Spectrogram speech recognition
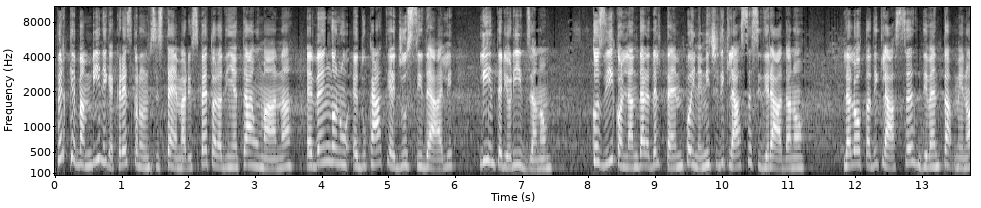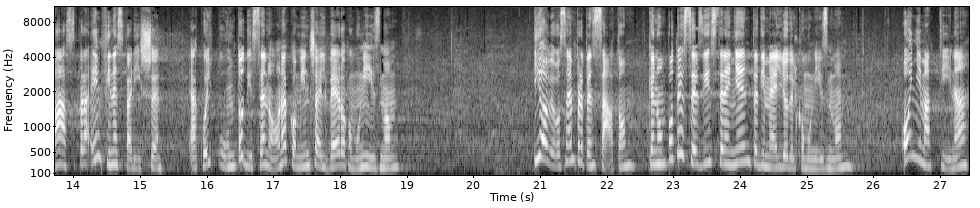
Perché bambini che crescono in un sistema rispetto alla dignità umana e vengono educati ai giusti ideali, li interiorizzano. Così, con l'andare del tempo, i nemici di classe si diradano. La lotta di classe diventa meno aspra e infine sparisce. E a quel punto, disse Nona, comincia il vero comunismo. Io avevo sempre pensato che non potesse esistere niente di meglio del comunismo. Ogni mattina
